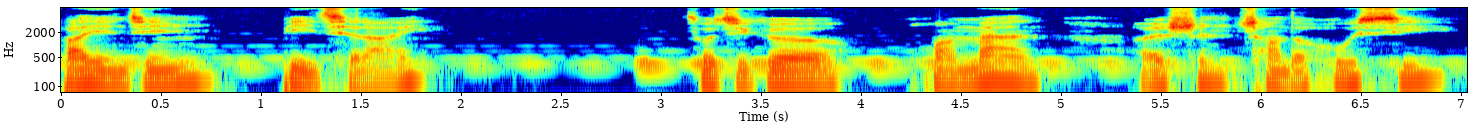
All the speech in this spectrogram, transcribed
把眼睛闭起来，做几个缓慢而深长的呼吸。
